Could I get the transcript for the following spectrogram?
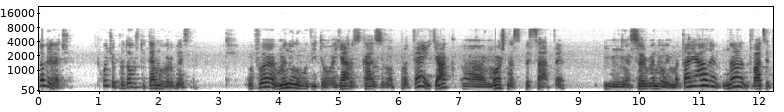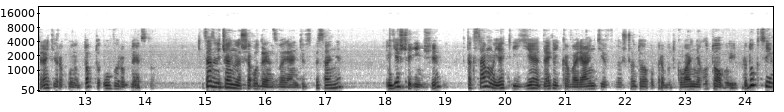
Добрий вечір. Хочу продовжити тему виробництва. В минулому відео я розказував про те, як е, можна списати сировину і матеріали на 23 рахунок, тобто у виробництво. Це, звичайно, лише один з варіантів списання. Є ще інші, так само, як і є декілька варіантів щодо оприбуткування готової продукції.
